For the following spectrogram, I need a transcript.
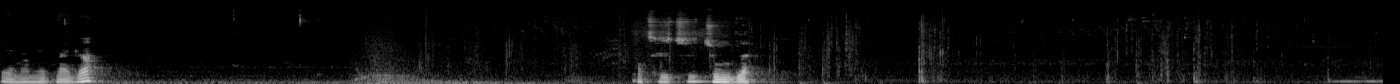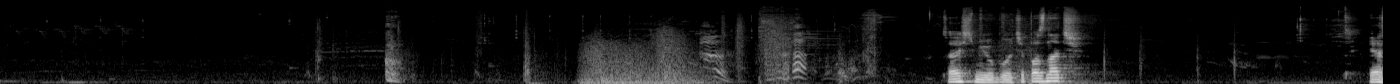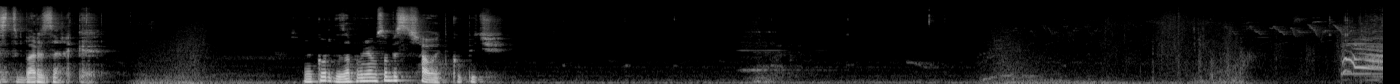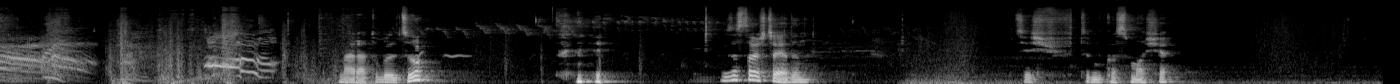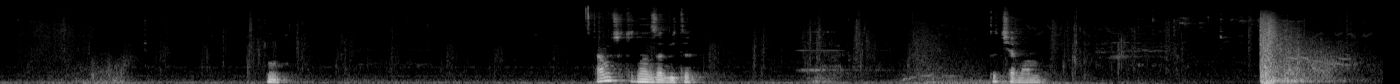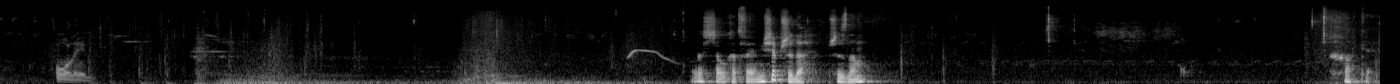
Okej, mam jednego. Znaczy dż- dżunglę. Cześć, miło było Cię poznać. Jest berserk. No kurde, zapomniałem sobie strzałek kupić. Nara tubylcu. Został jeszcze jeden. Gdzieś w tym kosmosie. Hmm. Tam czy to ten zabity? To cię mam. Ale strzałka twoja mi się przyda, przyznam. Okej.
